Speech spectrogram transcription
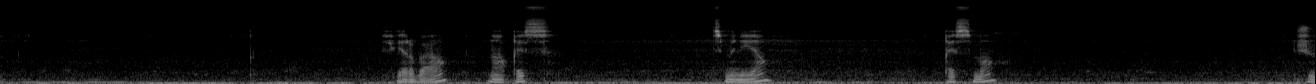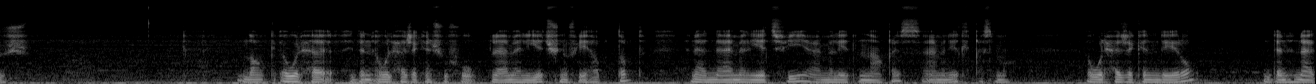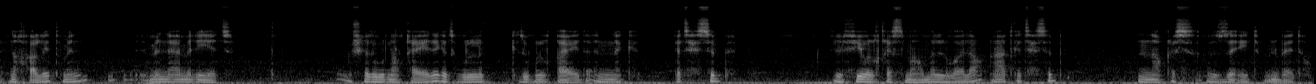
في ربعة ناقص تمنية قسمة جوج. donc أول حاجة اذا أول حاجة كنشوفوا العمليات شنو فيها بالضبط. هنا عندنا عملية في عملية الناقص عملية القسمة. أول حاجة كنديرو اذا هنا عندنا خليط من من عمليات. واش كتقول لنا القاعدة؟ كتقول لك كتقول القاعدة أنك كتحسب الفي والقسمة هما الاولى عاد كتحسب الناقص والزائد من بعدهم.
